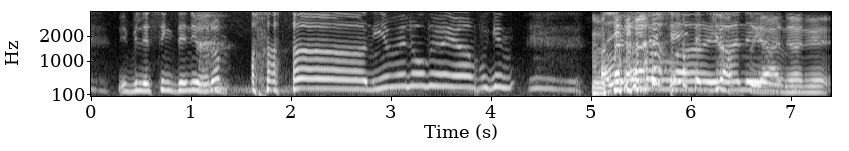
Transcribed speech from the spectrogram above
Bir blessing deniyorum. Niye böyle oluyor ya bugün? Hayır şey de bir Yani- attı yani hani.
